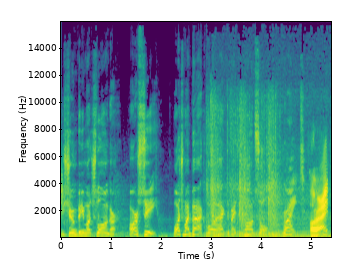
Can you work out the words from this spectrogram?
It shouldn't be much longer. Arcee, watch my back while I activate the console. Right. All right.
